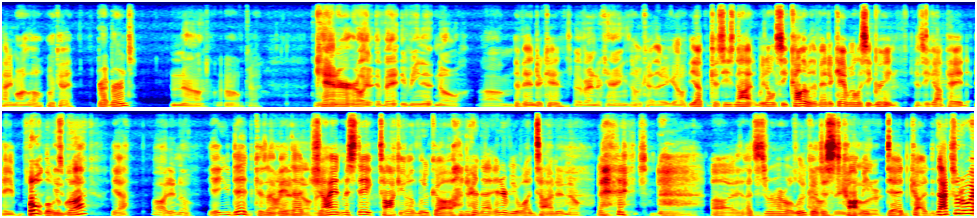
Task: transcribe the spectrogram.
Patty Marleau. Okay, Brent Burns. No. Oh, okay. Canner or like Evan, Evina, no. Um, Evander Kane. Evander Kane. Okay, there you go. Yep, because he's not. We don't see color with Evander Kane. We only see green because he got paid a boatload He's of money. black. Yeah, Oh, I didn't know. yeah, you did because No, I I made didn't that know. I didn't giant mistake talking with Luca during that interview one time. I time. didn't know. uh, I just remember Luca don't just see caught me color. dead. Co- that's what we,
